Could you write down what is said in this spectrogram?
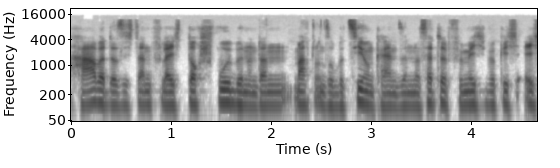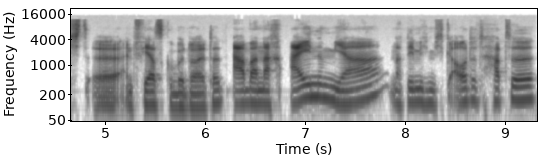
habe, dass ich dann vielleicht doch schwul bin und dann macht unsere Beziehung keinen Sinn. Das hätte für mich wirklich echt äh, ein Fiasko bedeutet. Aber nach einem Jahr, nachdem ich mich geoutet hatte,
